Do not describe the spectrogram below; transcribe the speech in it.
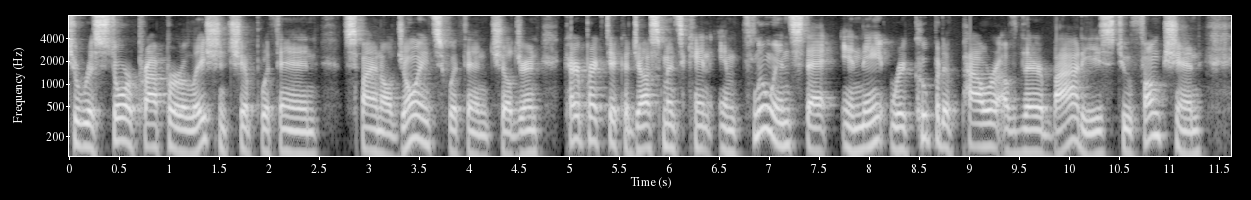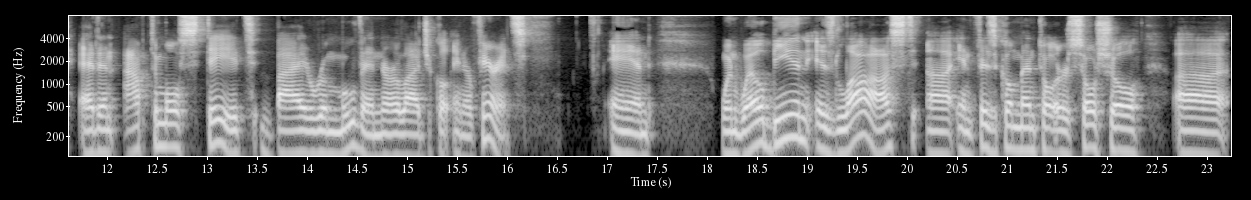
to restore proper relationship within spinal joints within children, chiropractic adjustments can influence that innate recuperative power of their bodies to function at an optimal state by removing neurological interference. And when well being is lost uh, in physical, mental, or social uh,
